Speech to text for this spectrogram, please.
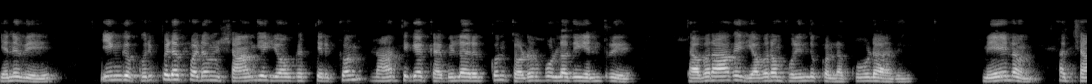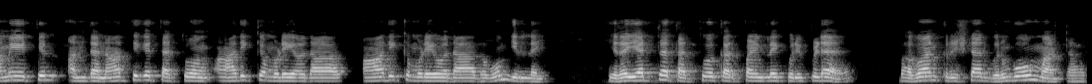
எனவே இங்கு குறிப்பிடப்படும் சாங்கிய யோகத்திற்கும் நாத்திக கபிலருக்கும் தொடர்புள்ளது என்று தவறாக எவரும் புரிந்து கொள்ளக்கூடாது. மேலும் அச்சமயத்தில் அந்த நாத்திக தத்துவம் ஆதிக்கமுடையதா ஆதிக்கமுடையவதாகவும் இல்லை. இரையற்ற தத்துவ கற்பனைகளை குறிப்பிட பகவான் கிருஷ்ணர் விரும்பவும் மாட்டார்.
